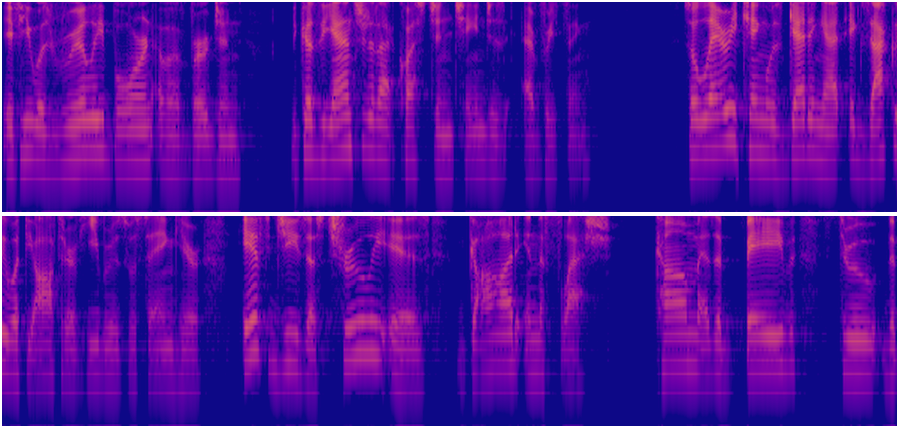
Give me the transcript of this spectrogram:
if he was really born of a virgin, because the answer to that question changes everything. So Larry King was getting at exactly what the author of Hebrews was saying here. If Jesus truly is God in the flesh, come as a babe through the,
